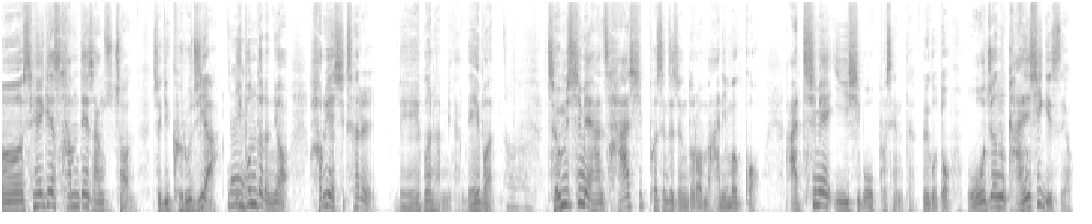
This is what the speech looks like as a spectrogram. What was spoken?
어, 세계 3대 장수촌, 저기 그루지아, 네. 이분들은요, 하루에 식사를 네 번 합니다. 네 번. 점심에 한 40% 정도로 많이 먹고 아침에 25% 그리고 또 오전 간식이 있어요.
